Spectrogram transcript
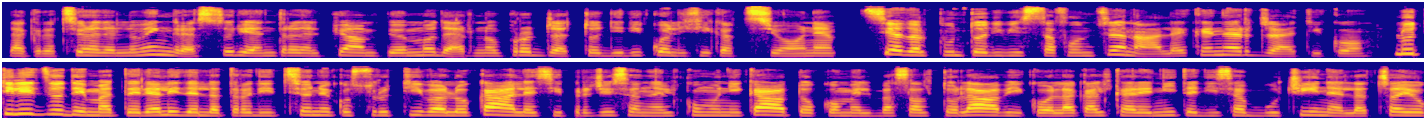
La creazione del nuovo ingresso rientra nel più ampio e moderno progetto di riqualificazione, sia dal punto di vista funzionale che energetico. L'utilizzo dei materiali della tradizione costruttiva locale si precisa nel comunicato come il basalto lavico, la calcarenite di Sabucine e l'acciaio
